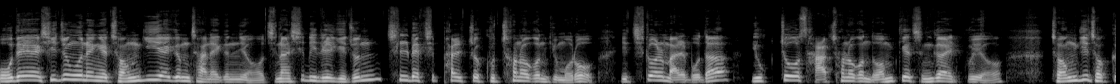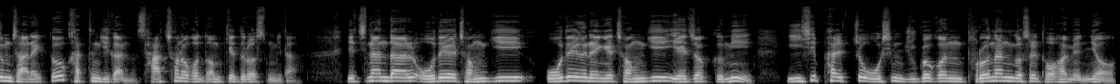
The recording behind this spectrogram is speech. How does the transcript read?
5대 시중은행의 정기예금 잔액은요, 지난 11일 기준 718조 9천억 원 규모로 이 7월 말보다 6조 4천억 원 넘게 증가했고요. 정기 적금 잔액도 같은 기간 4천억 원 넘게 늘었습니다. 이 지난달 5대 정기 5대 은행의 정기 예적금이 28조 56억 원 불어난 것을 더하면요.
